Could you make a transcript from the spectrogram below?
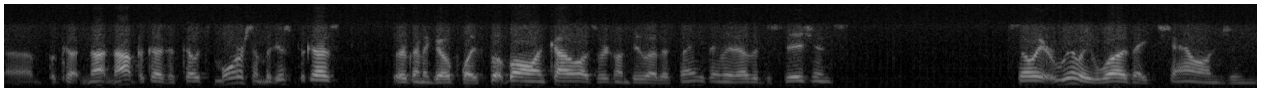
uh, because not not because of Coach Morrison, but just because they're going to go play football in college. They're going to do other things. They made other decisions. So it really was a challenging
